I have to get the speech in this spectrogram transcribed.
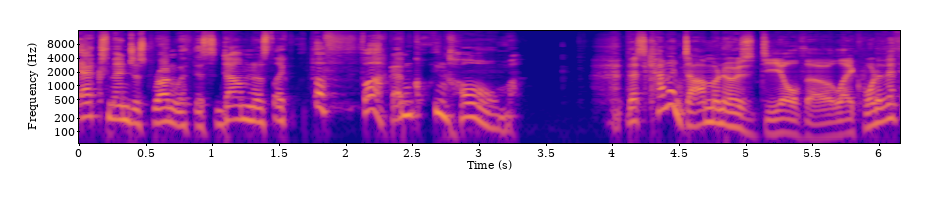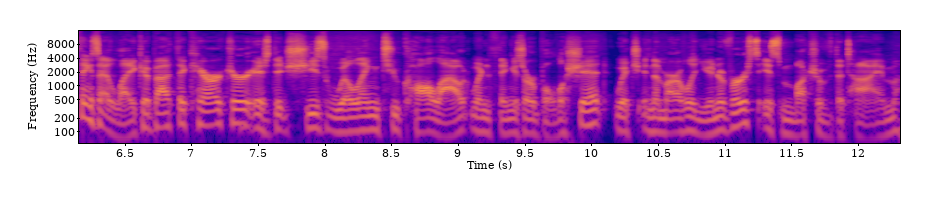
X-Men just run with this. Domino's like, what the fuck? I'm going home. That's kind of Domino's deal, though. Like, one of the things I like about the character is that she's willing to call out when things are bullshit, which in the Marvel Universe is much of the time.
